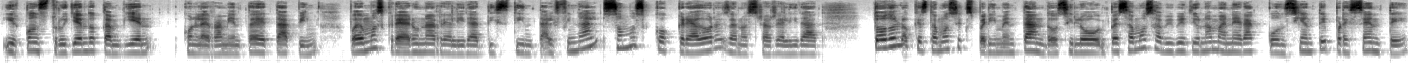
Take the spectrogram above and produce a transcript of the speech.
ir construyendo también con la herramienta de tapping, podemos crear una realidad distinta. Al final somos co-creadores de nuestra realidad todo lo que estamos experimentando, si lo empezamos a vivir de una manera consciente y presente,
